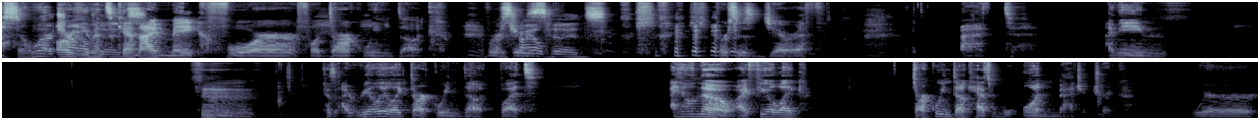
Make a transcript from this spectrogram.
so what Our arguments can I make for for Darkwing Duck our versus childhoods versus Jareth? Uh, t- I mean, hmm, because I really like Darkwing Duck, but I don't know. I feel like Darkwing Duck has one magic trick where,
